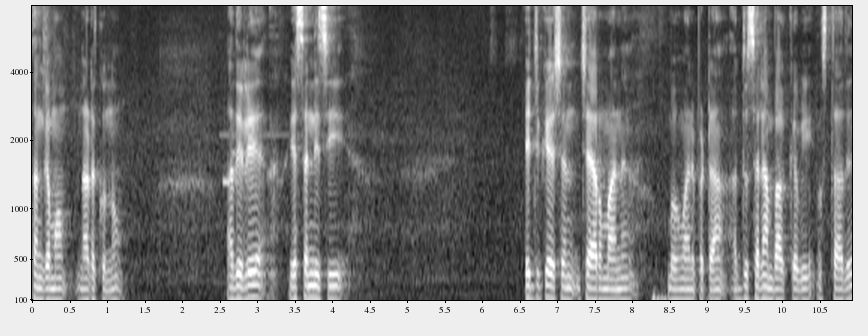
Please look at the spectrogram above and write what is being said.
സംഗമം നടക്കുന്നു. അതിൽ S N E C education ചെയർമാന് ബഹുമാനപ്പെട്ട അബ്ദുസലാം ബാക്കവി ഉസ്താദ്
